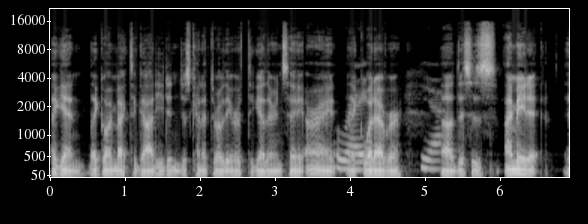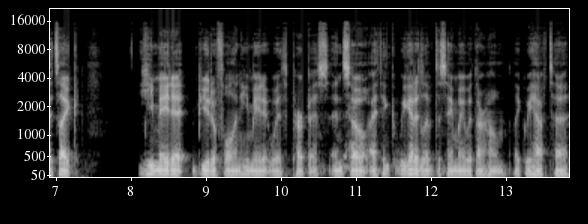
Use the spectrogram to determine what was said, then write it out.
again like going back to god he didn't just kind of throw the earth together and say all right, Right. like whatever Yeah. uh this is i made it it's like he made it beautiful and he made it with purpose and so i think we got to live the same way with our home like we have to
